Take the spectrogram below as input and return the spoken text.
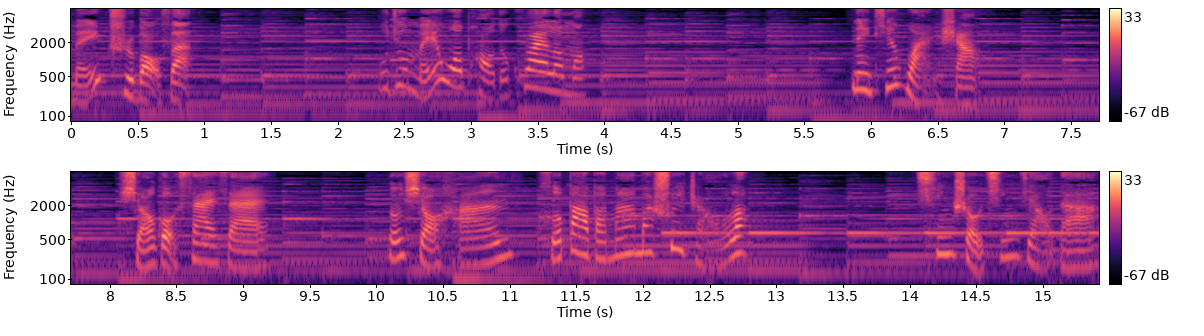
没吃饱饭，不就没我跑得快了吗？那天晚上，小狗赛赛等小韩和爸爸妈妈睡着了，轻手轻脚的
